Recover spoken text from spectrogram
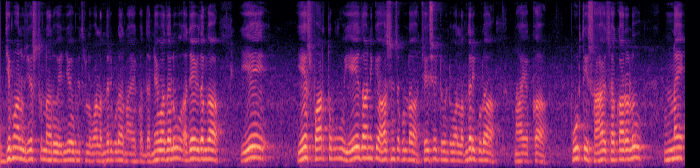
ఉద్యమాలు చేస్తున్నారు ఎన్జిఓ మిత్రులు. వాళ్ళందరికీ కూడా నా యొక్క ధన్యవాదాలు. అదేవిధంగా ఏ ఏ స్వార్థము ఏ దానికి ఆశించకుండా చేసేటువంటి వాళ్ళందరికీ కూడా నా యొక్క పూర్తి సహాయ సహకారాలు ఉన్నాయి.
